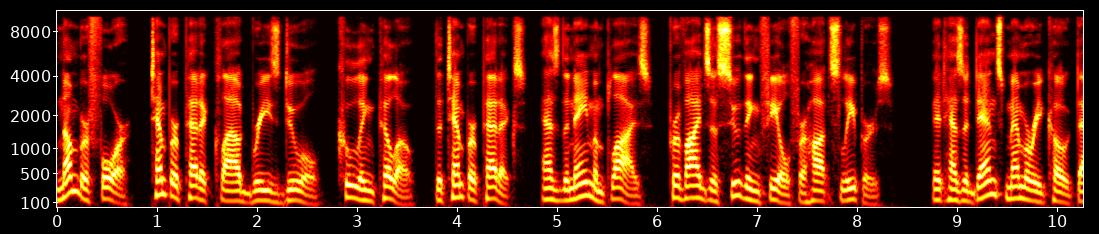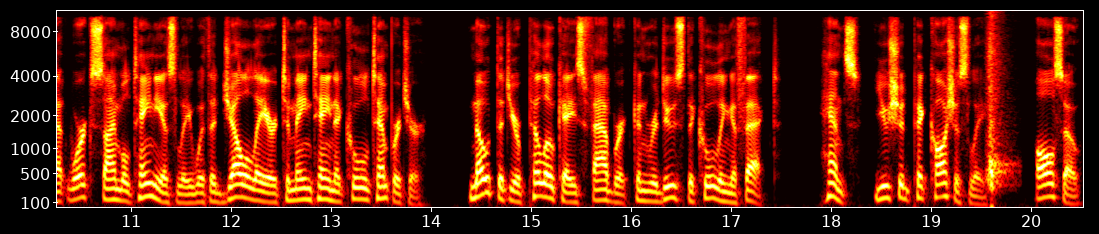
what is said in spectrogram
Number 4. Tempur-Pedic Cloud Breeze Dual Cooling Pillow. The Tempur-Pedics, as the name implies, provides a soothing feel for hot sleepers. It has a dense memory coat that works simultaneously with a gel layer to maintain a cool temperature. Note that your pillowcase fabric can reduce the cooling effect. Hence, you should pick cautiously. Also,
